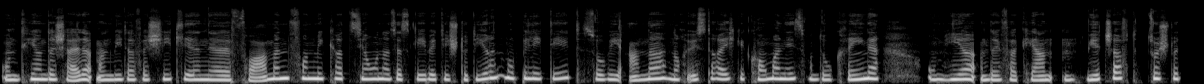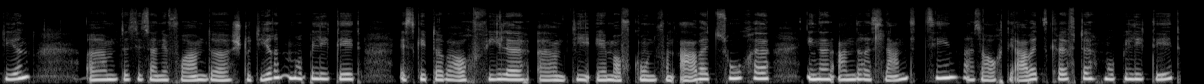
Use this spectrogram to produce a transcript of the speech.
Und hier unterscheidet man wieder verschiedene Formen von Migration. Also es gäbe die Studierendenmobilität, so wie Anna nach Österreich gekommen ist von der Ukraine, um hier an der verkehrten Wirtschaft zu studieren. Ähm, das ist eine Form der Studierendenmobilität. Es gibt aber auch viele, ähm, die eben aufgrund von Arbeitssuche in ein anderes Land ziehen, also auch die Arbeitskräftemobilität.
